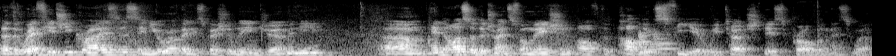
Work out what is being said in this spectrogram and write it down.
Uh, the refugee crisis in Europe and especially in Germany, um, and also the transformation of the public sphere. We touched this problem as well.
